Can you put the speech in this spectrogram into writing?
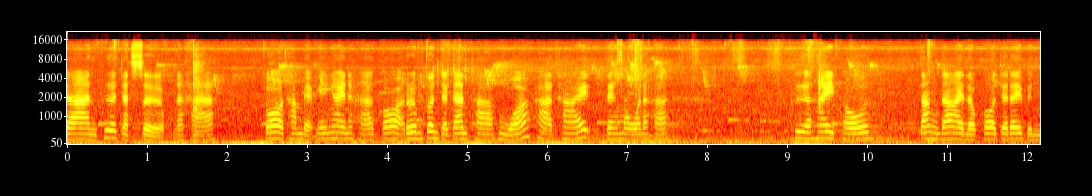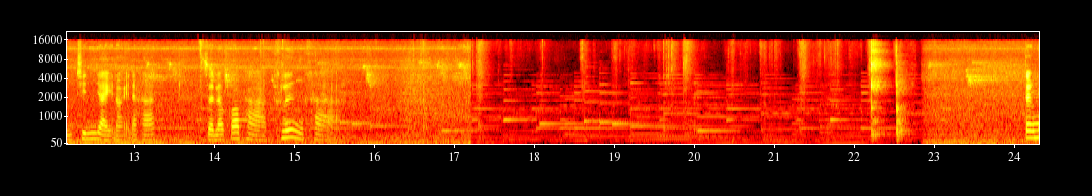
จานเพื่อจัดเสิร์ฟนะคะ ก็ทำแบบง่ายๆนะคะ ก็เริ่มต้นจากการผ่าหัวผ่าท้ายแตงโมนะคะ เพื่อให้เขาตั้งได้แล้วก็จะได้เป็นชิ้นใหญ่หน่อยนะคะ เสร็จแล้วก็ผ่าครึ่งค่ะ งโม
